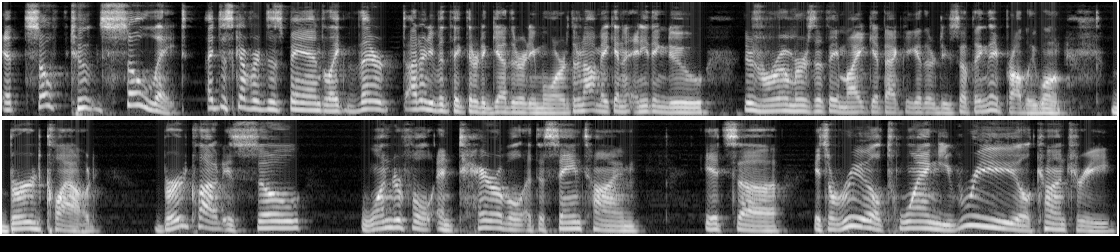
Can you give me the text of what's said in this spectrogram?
it so too so late. I discovered this band like they're I don't even think they're together anymore. They're not making anything new. There's rumors that they might get back together and do something. They probably won't. Birdcloud. Birdcloud is so wonderful and terrible at the same time. It's uh it's a real twangy, real country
